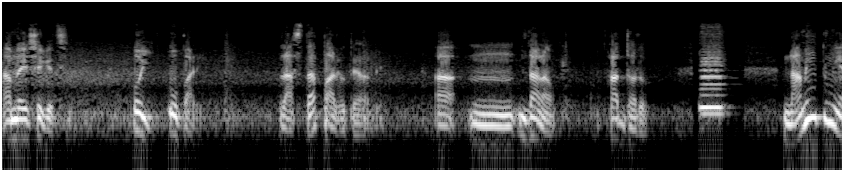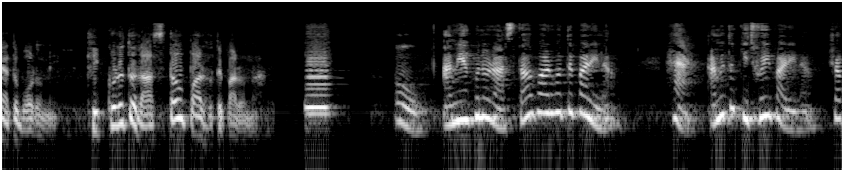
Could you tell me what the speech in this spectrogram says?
আমরা এসে গেছি। ওই ও পারে রাস্তা পার হতে হবে। দাঁড়াও, হাত ধরো। নামেই তুমি এত বড় মেয়ে। ঠিক করে তো রাস্তাও পার হতে পারো না। ও আমি এখনও রাস্তাও পার হতে পারি না? হ্যাঁ আমি তো কিছুই পারি না। সব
